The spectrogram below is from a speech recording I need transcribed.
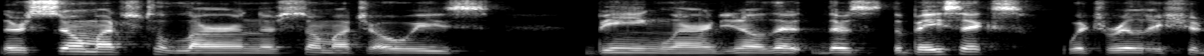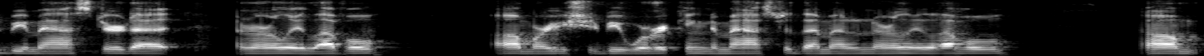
there's so much to learn. There's so much always being learned. You know, there, there's the basics, which really should be mastered at an early level, um, or you should be working to master them at an early level. Um,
